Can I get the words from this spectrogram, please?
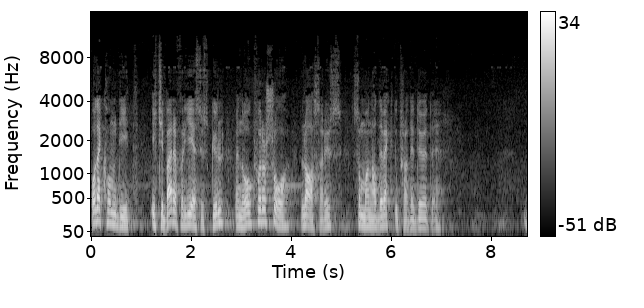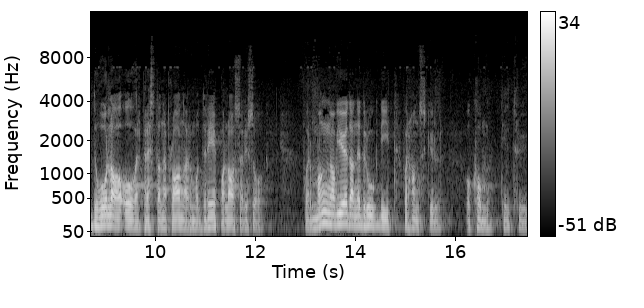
og de kom dit ikke bare for Jesus skyld, men òg for å se Lasarus, som han hadde vekt opp fra de døde. Da la overprestene planer om å drepe Lasarus òg, for mange av jødene drog dit for hans skyld og kom til tru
